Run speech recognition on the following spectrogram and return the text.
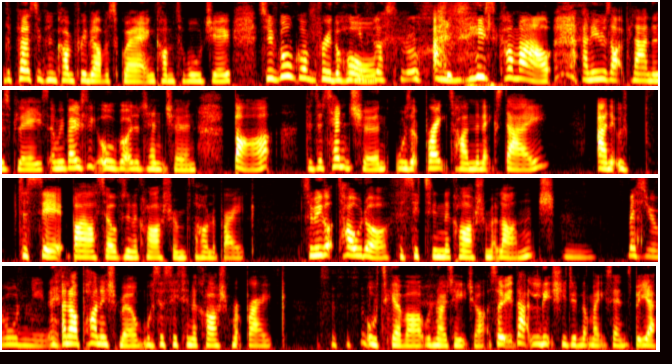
the person can come through the other square and come towards you so we've all gone through the hall You've lost all. and he's come out and he was like planners please and we basically all got a detention but the detention was at break time the next day and it was to sit by ourselves in a classroom for the whole of break so we got told off for sitting in the classroom at lunch mm. Basically rewarding you then. and our punishment was to sit in a classroom at break altogether with no teacher. So that literally did not make sense. But yeah,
